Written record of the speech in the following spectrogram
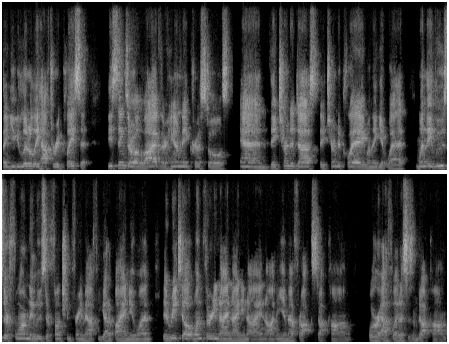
Like you literally have to replace it. These things are alive, they're handmade crystals, and they turn to dust, they turn to clay when they get wet. When they lose their form, they lose their function for EMF. You got to buy a new one. They retail at $139.99 on emfrocks.com or athleticism.com.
